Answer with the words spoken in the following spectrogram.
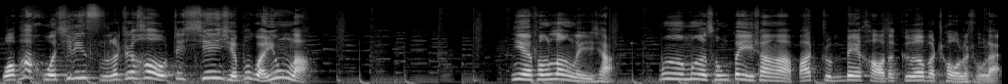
我怕火麒麟死了之后，这鲜血不管用了。”聂风愣了一下，默默从背上啊把准备好的胳膊抽了出来，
